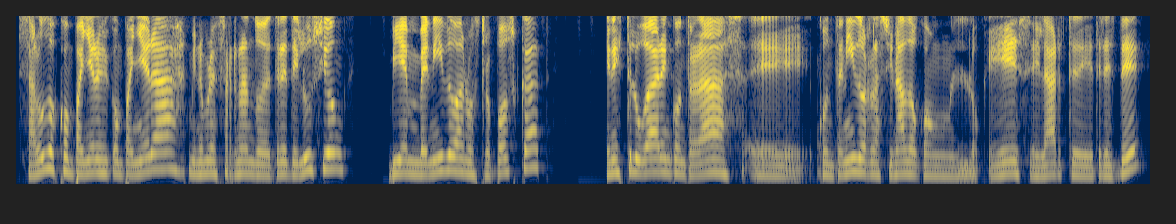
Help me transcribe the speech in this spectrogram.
Saludos compañeros y compañeras, mi nombre es Fernando de 3D Illusion, bienvenido a nuestro podcast. En este lugar encontrarás eh, contenido relacionado con lo que es el arte de 3D,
